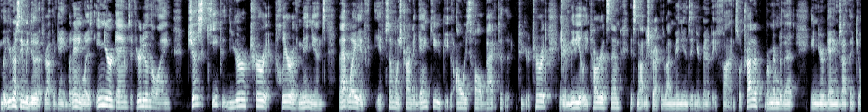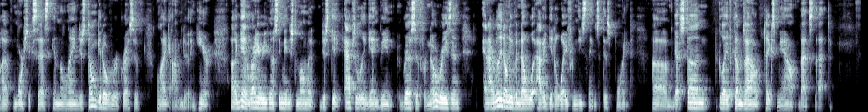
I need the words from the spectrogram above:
But you're going to see me doing it throughout the game. But anyways, in your games, if you're doing the lane, just keep your turret clear of minions. That way, if if someone's trying to gank you, you can always fall back to the to your turret. It immediately targets them. It's not distracted by minions, and you're going to be fine. So try to remember that in your games. I think you'll have more success in the lane. Just don't get over aggressive like I'm doing here. Uh, again, right here, you're going to see me in just a moment. Just get absolutely gank being aggressive for no reason and I really don't even know what how to get away from these things at this point. Um, got stunned. Glaive comes out, takes me out. That's that.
